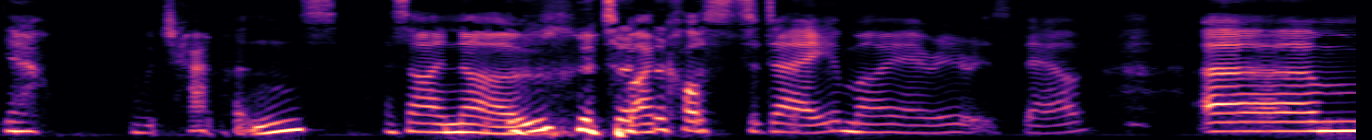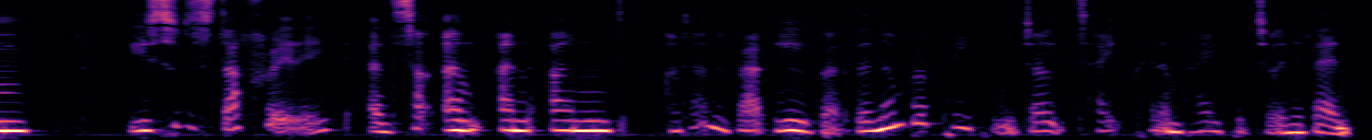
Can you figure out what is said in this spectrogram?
yeah. which happens, as I know, to my cost today in my area, it's down. Um, you sort of stuff really, and so and, and and I don't know about you, but the number of people who don't take pen and paper to an event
